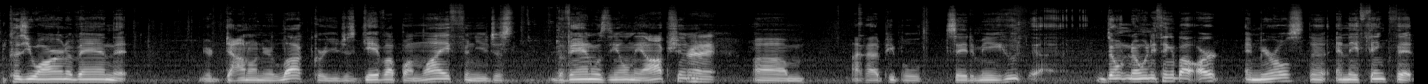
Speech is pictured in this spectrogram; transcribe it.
because you are in a van that you're down on your luck or you just gave up on life and you just the van was the only option. Right. I've had people say to me who uh, don't know anything about art and murals uh, and they think that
